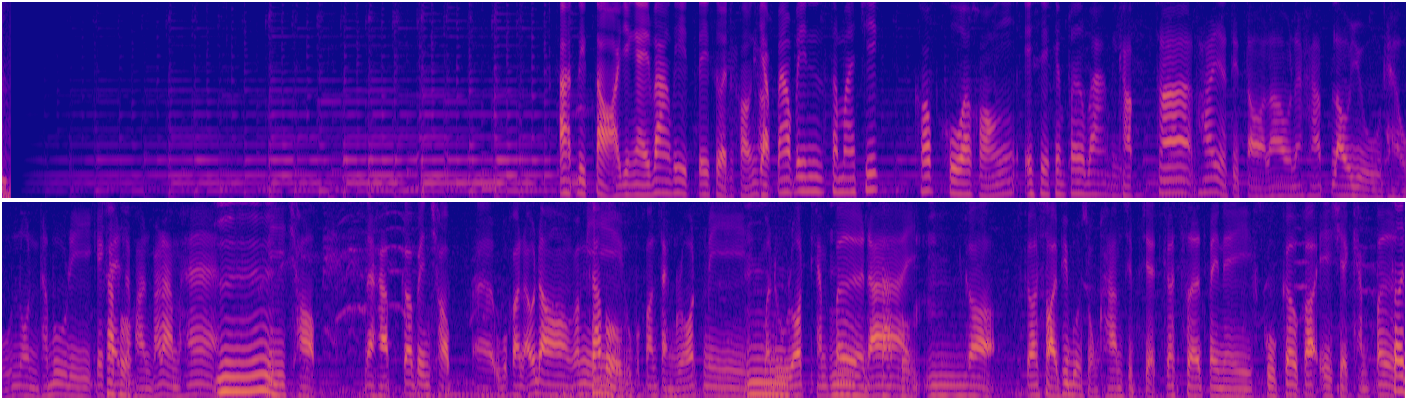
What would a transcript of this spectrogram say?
อะติดต่อยังไงบ้างพี่ในส่วนของครับอยากมาเป็นสมาชิกครอบครัวของ a อ c a m p e r บ้างพี่ ครับ ถ้าถ้าอยากติดต่อเรานะครับ เราอยู่แถวนนทบุรี ใกครับล้ ผมๆสะพานพระราม อืม5 มีช็อปนะครับ ก็เป็นช็อปเอ่ออุปกรณ์ outdoor ก็มีครับผมอุปกรณ์แต่งรถ มีอืมมาดูรถแคมเปอร์ได้ ครับผมอืม ก็ ก็ซอยพิบูลสงคราม 17 ก็เซิร์ชไปใน Google ก็ Asia Camper ก็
